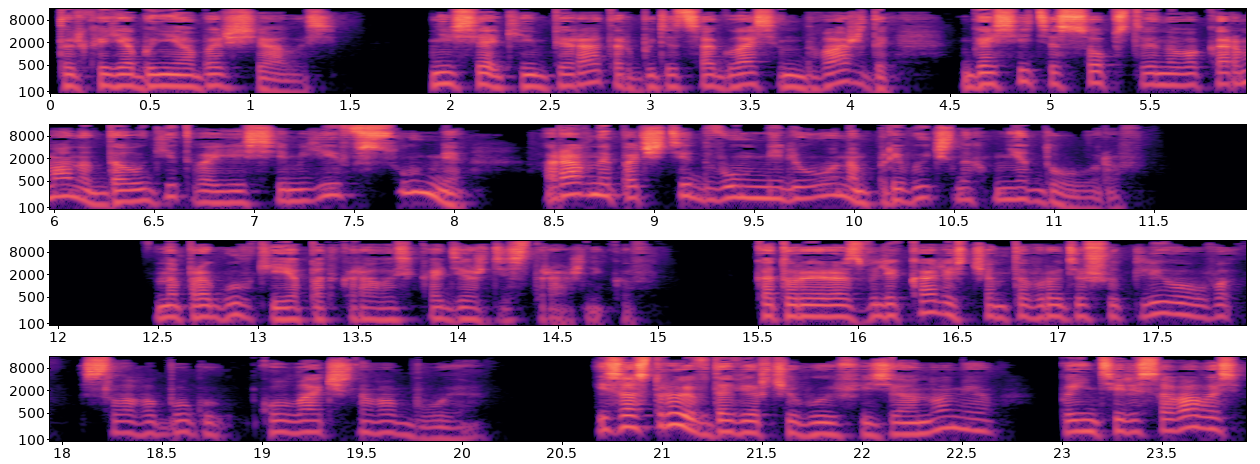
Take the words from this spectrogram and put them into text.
Только я бы не обольщалась. Не всякий император будет согласен дважды гасить из собственного кармана долги твоей семьи в сумме, равной почти двум миллионам привычных мне долларов. На прогулке я подкралась к одежде стражников, которые развлекались чем-то вроде шутливого, слава богу, кулачного боя. И, состроив доверчивую физиономию, поинтересовалась,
